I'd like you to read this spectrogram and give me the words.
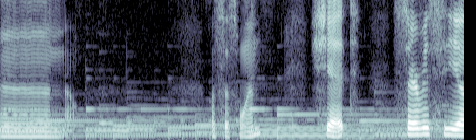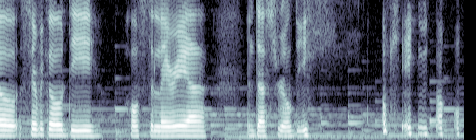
No. What's this one? Shit. Servicio Cervico di Hosteleria Industrial D. okay, no.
